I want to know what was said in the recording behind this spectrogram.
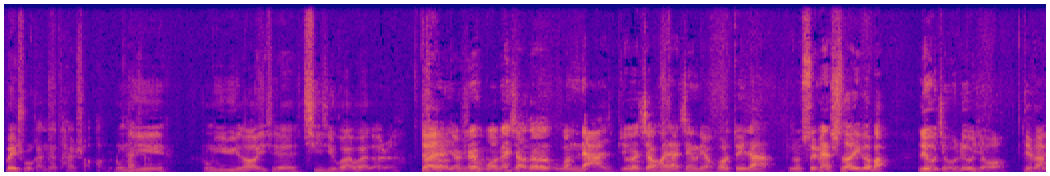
位数感觉太少了，容易容易遇到一些奇奇怪怪的人。对，有时候我跟小豆，我们俩比如说交换一下精灵或者对战，比如随便设一个吧，六九六九，对吧？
